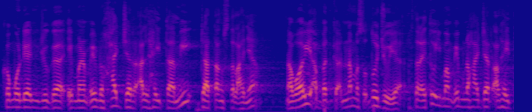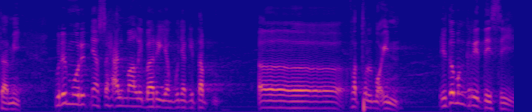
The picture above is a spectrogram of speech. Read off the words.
kemudian juga Imam Ibn Hajar Al-Haytami datang setelahnya. Nawawi abad ke-6 masuk 7 ya. Setelah itu Imam Ibn Hajar Al-Haytami. Kemudian muridnya Syekh Al-Malibari yang punya kitab uh, Fathul Mu'in. Itu mengkritisi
